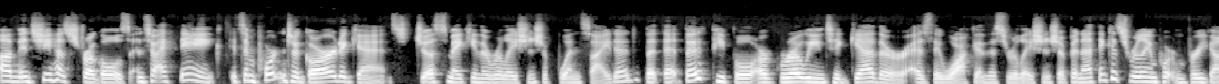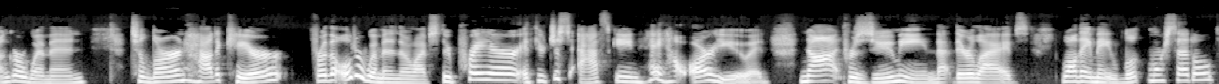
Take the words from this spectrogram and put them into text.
um, and she has struggles. And so I think it's important to guard against just making the relationship one sided, but that both people are growing together as they walk in this relationship. And I think it's really important for younger women to learn how to care for the older women in their lives through prayer, if you're just asking, hey, how are you? And not presuming that their lives, while they may look more settled,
